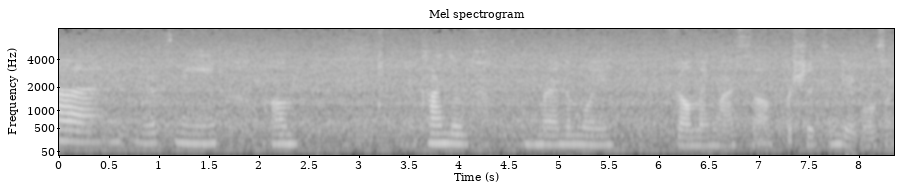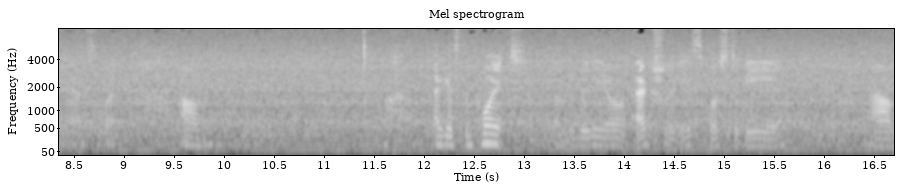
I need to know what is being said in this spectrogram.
Hi, it's me. Um, kind of randomly filming myself for shits and giggles, I guess, but, um, I guess the point of the video actually is supposed to be, um,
